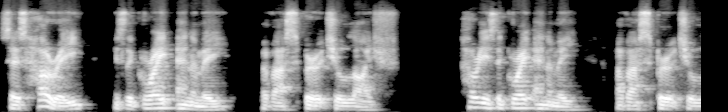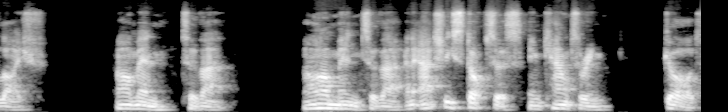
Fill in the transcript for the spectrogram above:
says, Hurry is the great enemy of our spiritual life. Hurry is the great enemy of our spiritual life. Amen to that. Amen to that. And it actually stops us encountering God.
